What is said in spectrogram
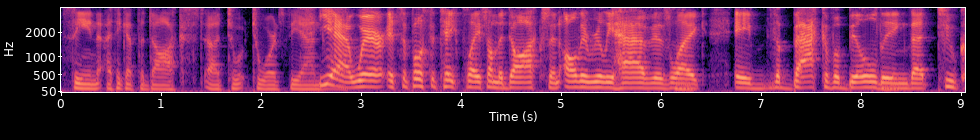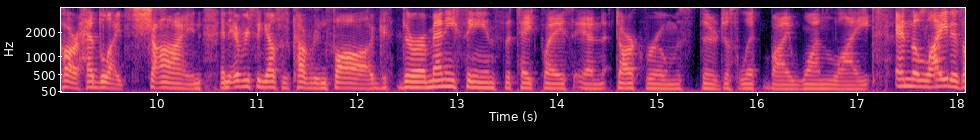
scene i think at the docks uh, to- towards the end. Yeah, where it's supposed to take place on the docks, and all they really have is like a the back of a building that two car headlights shine, and everything else is covered in fog. there are many scenes that take place in dark rooms that are just lit by one light And the light is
